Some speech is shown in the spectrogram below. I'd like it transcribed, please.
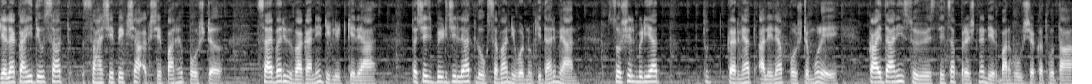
गेल्या काही दिवसात सहाशेपेक्षा आक्षेपार्ह पोस्ट सायबर विभागाने डिलीट केल्या. तसेच बीड जिल्ह्यात लोकसभा निवडणुकीदरम्यान सोशल मीडियात करण्यात आलेल्या पोस्टमुळे कायदा आणि सुव्यवस्थेचा प्रश्न निर्माण होऊ शकत होता.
